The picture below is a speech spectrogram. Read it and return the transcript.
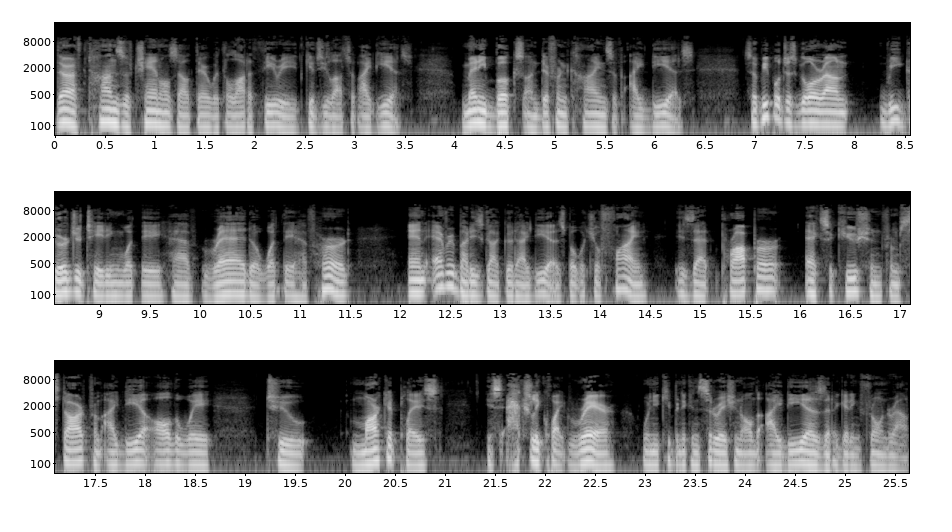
There are tons of channels out there with a lot of theory. It gives you lots of ideas. Many books on different kinds of ideas. So people just go around regurgitating what they have read or what they have heard, and everybody's got good ideas. But what you'll find is that proper execution from start, from idea all the way to marketplace is actually quite rare when you keep into consideration all the ideas that are getting thrown around.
